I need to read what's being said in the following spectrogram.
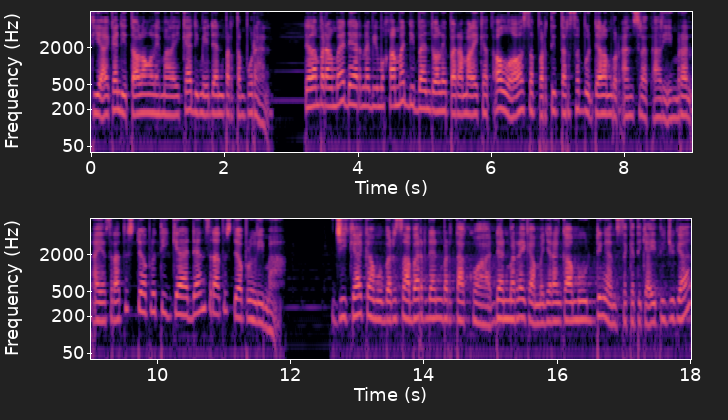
Dia akan ditolong oleh malaikat di medan pertempuran. Dalam perang Badar, Nabi Muhammad dibantu oleh para malaikat Allah seperti tersebut dalam Quran Surat Ali Imran ayat 123 dan 125. Jika kamu bersabar dan bertakwa dan mereka menyerang kamu dengan seketika itu juga,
